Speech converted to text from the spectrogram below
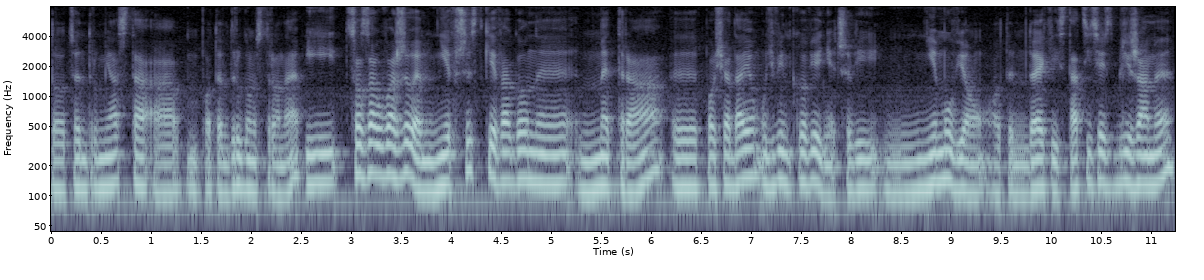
do centrum miasta, a potem w drugą stronę. I co zauważyłem, nie wszystkie wagony metra posiadają udźwiękowienie, czyli nie mówią o tym, do jakiej stacji się zbliżamy.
